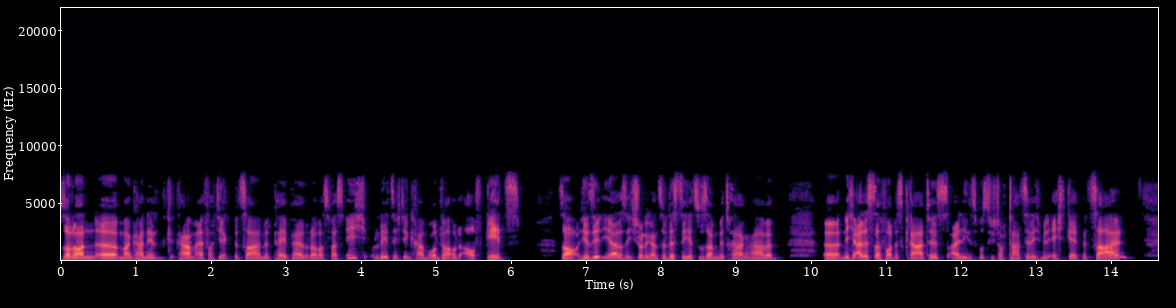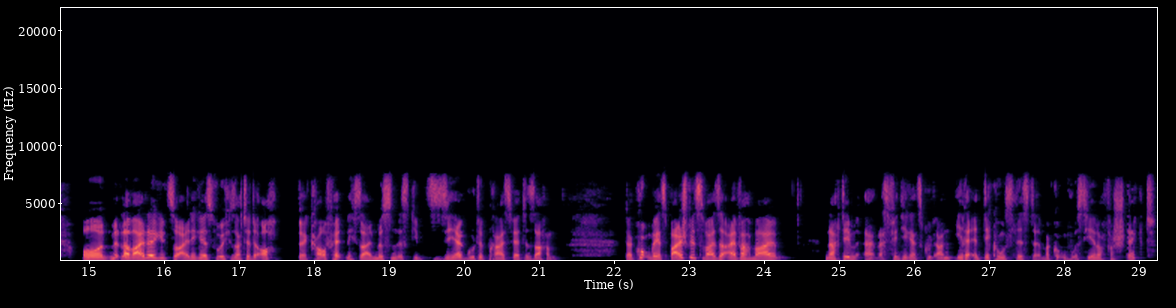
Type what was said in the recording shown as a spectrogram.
sondern äh, man kann den Kram einfach direkt bezahlen mit PayPal oder was weiß ich und lädt sich den Kram runter und auf geht's. So, hier seht ihr ja, dass ich schon eine ganze Liste hier zusammengetragen habe. Äh, nicht alles davon ist gratis, einiges muss ich doch tatsächlich mit Echtgeld bezahlen. Und mittlerweile gibt es so einiges, wo ich gesagt hätte, ach, der Kauf hätte nicht sein müssen. Es gibt sehr gute preiswerte Sachen. Da gucken wir jetzt beispielsweise einfach mal nach dem, äh, das fängt hier ganz gut an, Ihre Entdeckungsliste. Mal gucken, wo ist die hier noch versteckt?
